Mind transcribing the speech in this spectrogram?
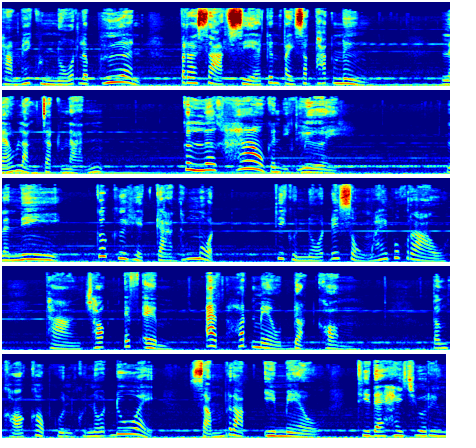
ทำให้คุณโน้ตและเพื่อน ประสาทเสียกันไปสักพักหนึ่ง แล้วหลังจากนั้น ก็เลิกห้าวกันอีกเลย และนี่ก็คือเหตุการณ์ทั้งหมดที่คุณโน้ตได้ส่งมาให้พวกเรา ทาง Shock FM at hotmail com ต้องขอขอบคุณคุณโน้ตด้วยสำหรับอีเมลที่ได้ให้ชื่อเรื่อง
